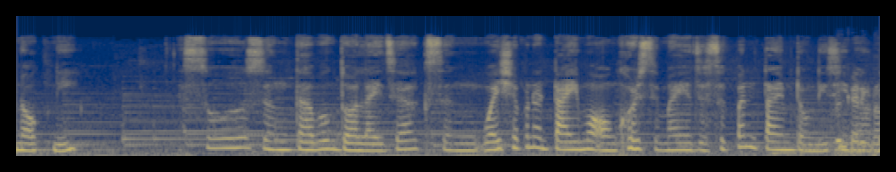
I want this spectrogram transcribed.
नकनि so जों दाबुक दलायजाक जों वाइसापना टाइम अंखर सिमाय जेसेकपन टाइम दंनि सिनारो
